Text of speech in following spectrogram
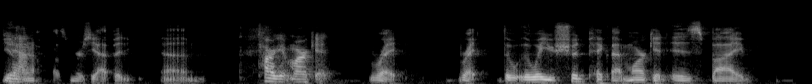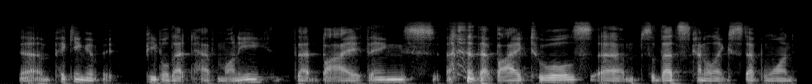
you Yeah. they're not customers yet, but um, Target market. Right, right. The the way you should pick that market is by um, picking people that have money, that buy things, that buy tools. Um, so that's kind of like step one.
